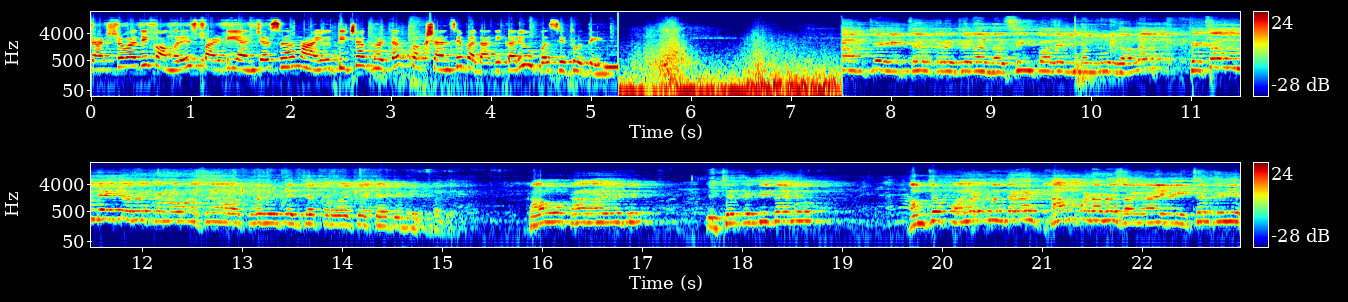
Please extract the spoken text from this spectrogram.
राष्ट्रवादी काँग्रेस पार्टी यांच्यासह महायुतीच्या घटक पक्षांचे पदाधिकारी उपस्थित होते. आमच्या इचलकरंजीला नर्सिंग कॉलेज मंजूर झालं. त्याचा उल्लेख त्यांना करावा असं वाटलं मी त्यांच्या परवाच्या कॅबिनेटमध्ये. का हो? का राहिले ते? इचलकरंजीच आहे आमचं पालकमंत्र्यांना ठामपणानं सांगणार आहे की काही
